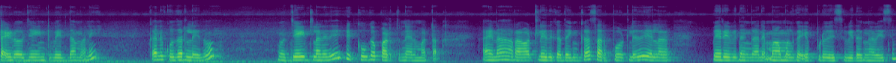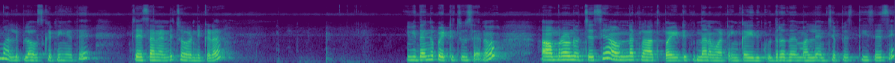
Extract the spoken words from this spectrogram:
సైడ్ జెయింట్ వేద్దామని కానీ కుదరలేదు. జెయింట్లు అనేది ఎక్కువగా పడుతున్నాయి అనమాట అయినా రావట్లేదు కదా ఇంకా సరిపోవట్లేదు. ఎలా వేరే విధంగానే మామూలుగా ఎప్పుడు వేసే విధంగా వేసి మళ్ళీ బ్లౌజ్ కటింగ్ అయితే చేశానండి చూడండి ఇక్కడ. ఈ విధంగా పెట్టి చూశాను. ఆమ్రౌండ్ వచ్చేసి ఆ ఉన్న క్లాత్ బయటికి ఉందన్నమాట. ఇంకా ఇది కుదరదు మళ్ళీ అని చెప్పేసి తీసేసి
